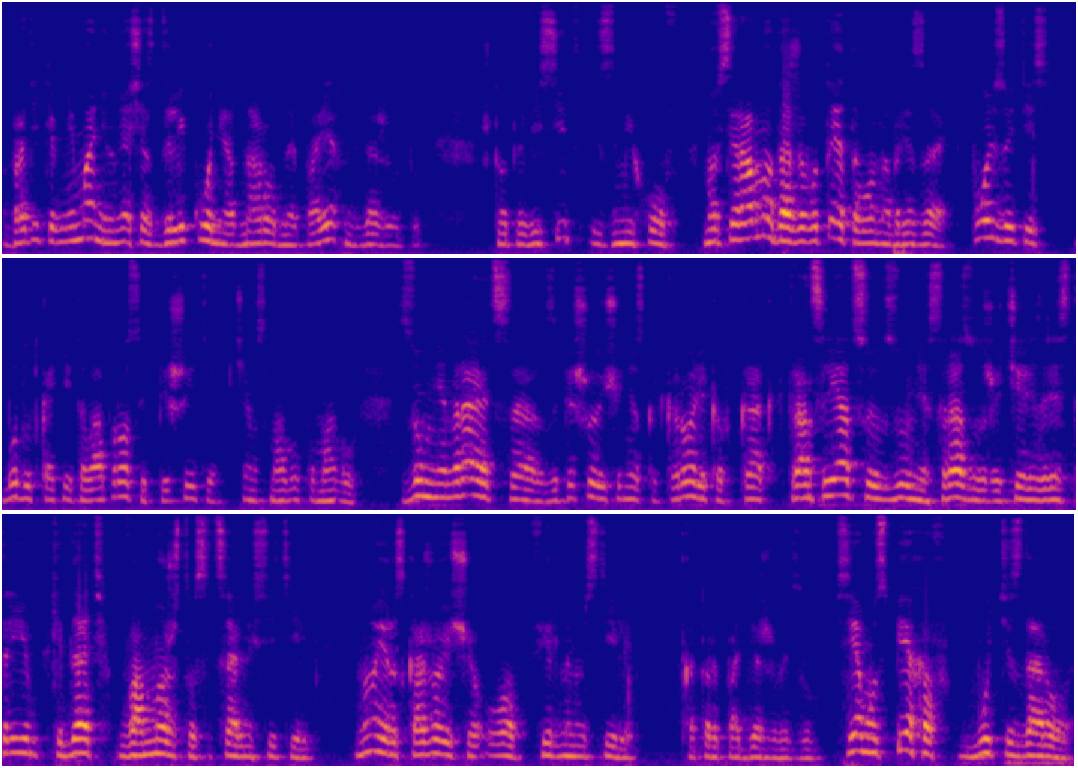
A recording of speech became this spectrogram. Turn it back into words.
Обратите внимание, у меня сейчас далеко не однородная поверхность, даже вот тут что-то висит из мехов. Но все равно даже вот это он обрезает. Пользуйтесь, будут какие-то вопросы, пишите, чем смогу, помогу. Zoom мне нравится, запишу еще несколько роликов, как трансляцию в Zoom сразу же через рестрим кидать во множество социальных сетей. Ну и расскажу еще о фирменном стиле, который поддерживает Zoom. Всем успехов, будьте здоровы!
